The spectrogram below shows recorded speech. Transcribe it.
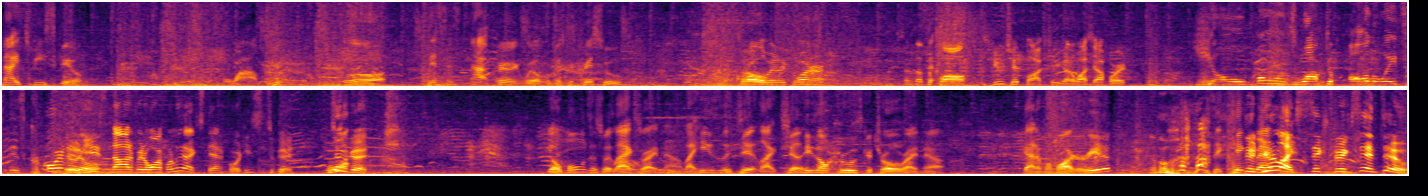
Nice V skill. Wow. Ugh, this is not faring well for Mr. Chris Hu. Throw oh. all the way to the corner. Sends out the ball. Huge hitbox too. You gotta watch out for it. Yo, Moons walked him all the way to this corner. Dude, he's not afraid to walk forward. Look at that stand forward. He's too good. Too What? good. Yo, Moons is relaxed right now. Like he's legit like chill. He's on cruise control right now. Got him a margarita. He's a kickback. Dude, you're like six drinks in too.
